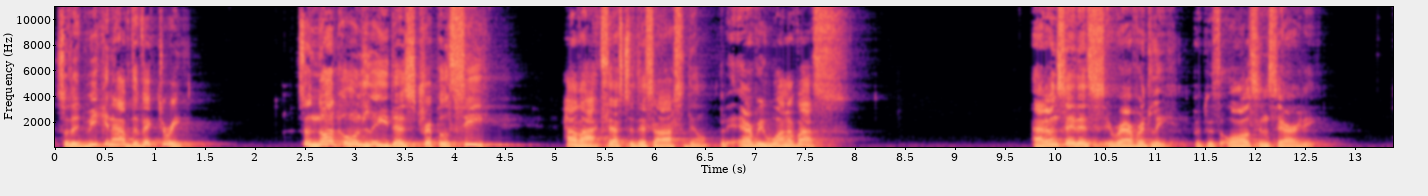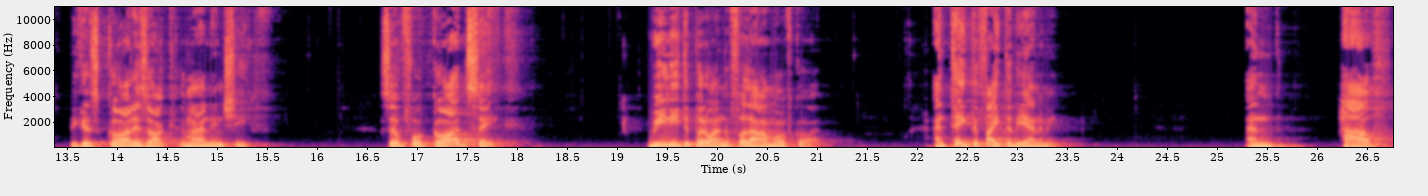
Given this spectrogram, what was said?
so that we can have the victory. So not only does Triple C have access to this arsenal, but every one of us. I don't say this irreverently, but with all sincerity because God is our commander in chief. So for God's sake, we need to put on the full armor of God and take the fight to the enemy and have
